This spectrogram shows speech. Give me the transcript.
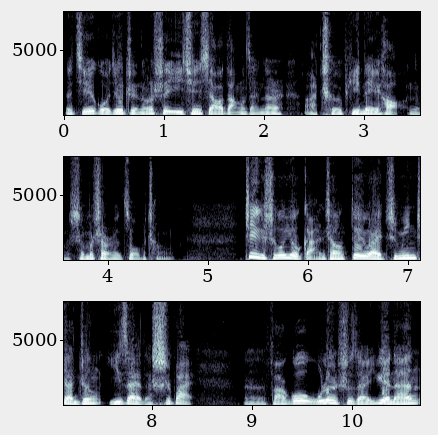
那结果就只能是一群小党在那儿啊扯皮内耗，那么什么事儿都做不成。这个时候又赶上对外殖民战争一再的失败，嗯，法国无论是在越南，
